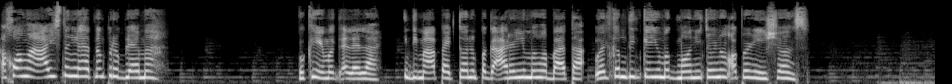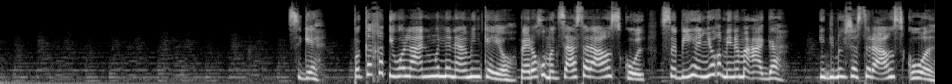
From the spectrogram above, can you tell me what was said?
Ako ang aayos ng lahat ng problema. Huwag kayong mag-alala. Hindi maapektuhan ng pag-aaral ng mga bata. Welcome din kayo mag-monitor ng operations. Sige, pagkakatiwalaan muna namin kayo. Pero kung magsasara ang school, sabihan nyo kami na maaga. Hindi magsasara ang school.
